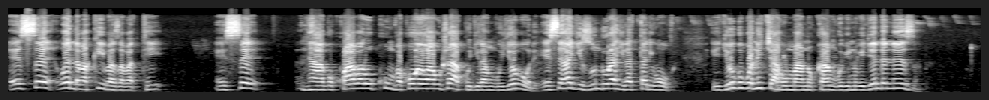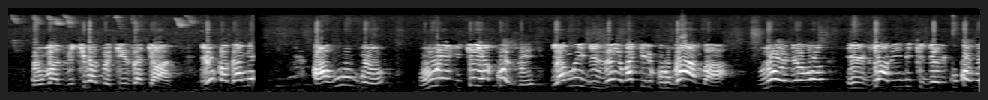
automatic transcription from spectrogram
ese wenda bakibaza bati ese ntabwo kwaba ari ukumva ko wowe waba ushaka kugira ngo uyobore. Ese hagize undi urahira atari wowe? Igihugu ubwo nticyahumanuka ngo ibintu bigende neza? Ubaza ikibazo cyiza cyane. Iyo kagame ahubwo we icyo yakoze yamwigizeyo bakiri ku rugamba noneho eh, bya bindi kigeri kuko bo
